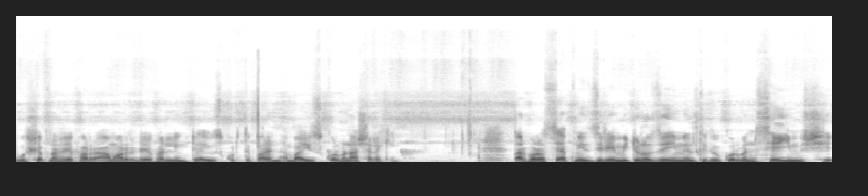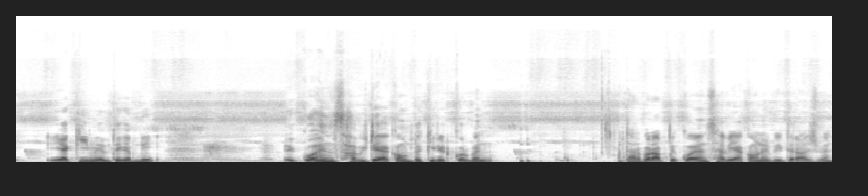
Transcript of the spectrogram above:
অবশ্যই আপনার রেফার আমার রেফার লিঙ্কটা ইউজ করতে পারেন বা ইউজ করবেন, আশা রাখি। তারপর হচ্ছে আপনি যে রেমিটনও যে ইমেল থেকে করবেন, সেই একই ইমেল থেকে আপনি কয়েন সাবিটে অ্যাকাউন্টটা ক্রিয়েট করবেন। তারপর আপনি কয়েন সাবি অ্যাকাউন্টের ভিতরে আসবেন।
